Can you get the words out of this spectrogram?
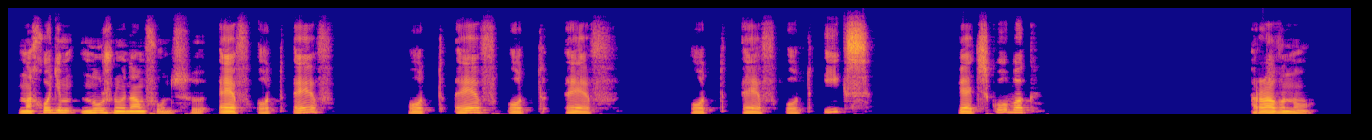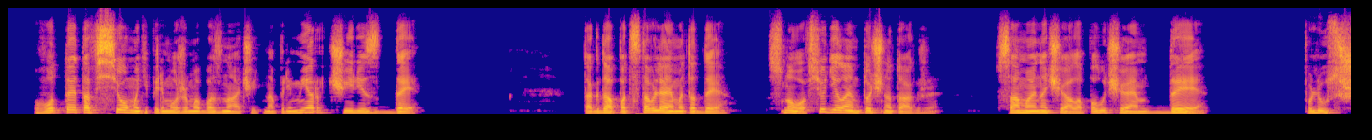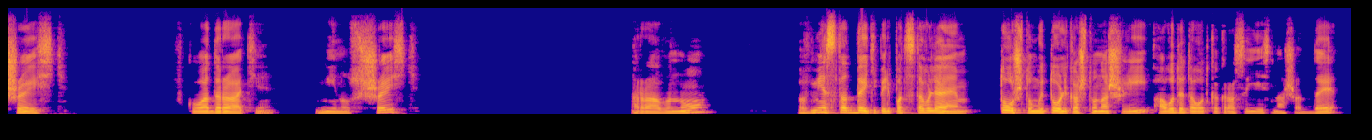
находим нужную нам функцию f от f от f от f от f от x 5 скобок равно. Вот это все мы теперь можем обозначить, например, через d. Тогда подставляем это d. Снова все делаем точно так же. В самое начало получаем d плюс 6 в квадрате минус 6 равно. Вместо d теперь подставляем то, что мы только что нашли, а вот это вот как раз и есть наша d.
